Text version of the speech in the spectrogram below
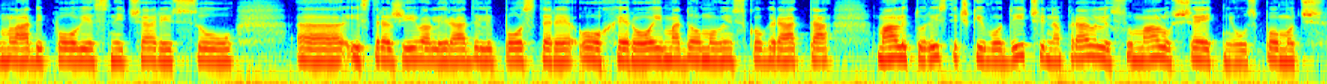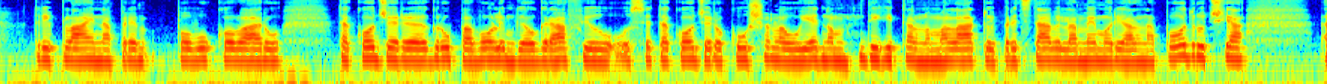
mladi povjesničari su E, istraživali, radili postere o herojima Domovinskog rata. Mali turistički vodiči napravili su malu šetnju uz pomoć triplajna pre, po Vukovaru. Također grupa Volim geografiju se također okušala u jednom digitalnom alatu i predstavila memorialna područja. E,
